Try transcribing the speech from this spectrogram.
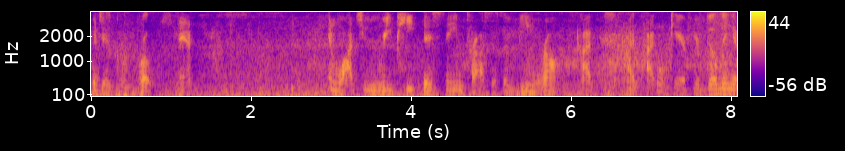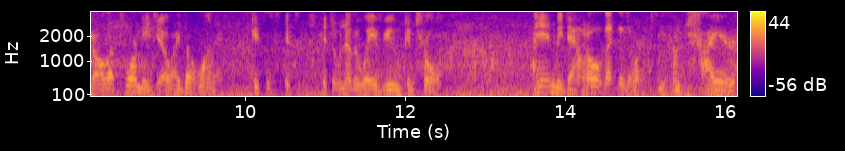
which is gross, man. And watch you repeat the same process of being wrong. I, I, I don't care if you're building it all up for me, Joe. I don't want it because it's it's it's another way of you control. Hand me down. Oh, that doesn't work. See, I'm tired,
